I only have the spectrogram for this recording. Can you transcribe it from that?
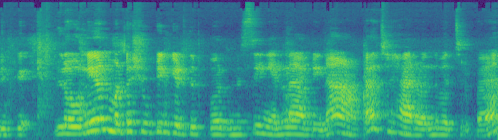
இருக்குது இதில் ஒன்றே ஒன்று மட்டும் ஷூட்டிங் எடுத்துகிட்டு போகிறது மிஸ்ஸிங் என்ன அப்படின்னா அட்டாச் ஹேர் வந்து வச்சுருப்பேன்.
